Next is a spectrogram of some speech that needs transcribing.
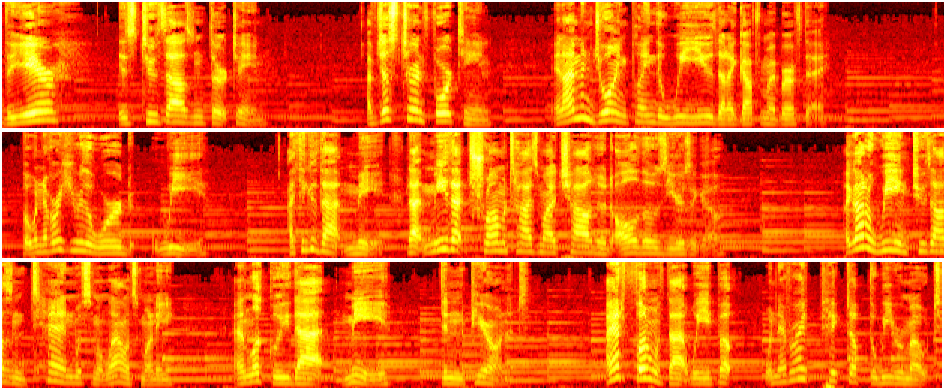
The year is 2013. I've just turned 14, and I'm enjoying playing the Wii U that I got for my birthday. But whenever I hear the word Wii, I think of that Mii. That Mii that traumatized my childhood all those years ago. I got a Wii in 2010 with some allowance money, and luckily that Mii didn't appear on it. I had fun with that Wii, but whenever I picked up the Wii remote,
